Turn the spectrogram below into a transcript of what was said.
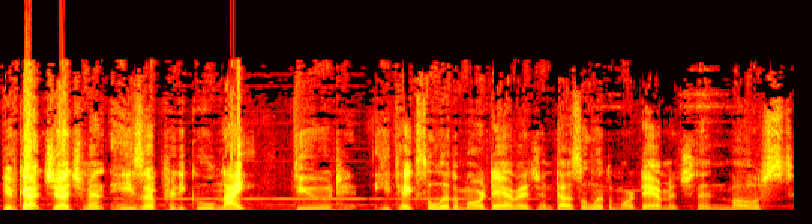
You've got Judgment. He's a pretty cool knight dude. He takes a little more damage and does a little more damage than most.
